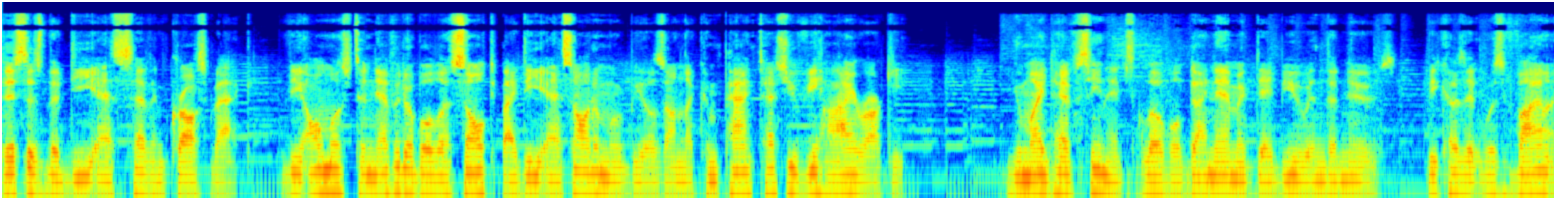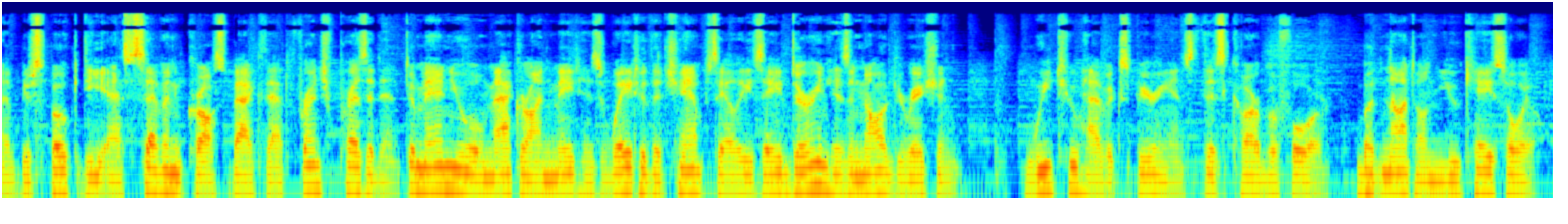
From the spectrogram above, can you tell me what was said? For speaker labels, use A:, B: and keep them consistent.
A: This is the DS7 Crossback, the almost inevitable assault by DS automobiles on the compact SUV hierarchy. You might have seen its global dynamic debut in the news, because it was via a bespoke DS7 Crossback that French President Emmanuel Macron made his way to the Champs-Élysées during his inauguration. We too have experienced this car before, but not on UK soil.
